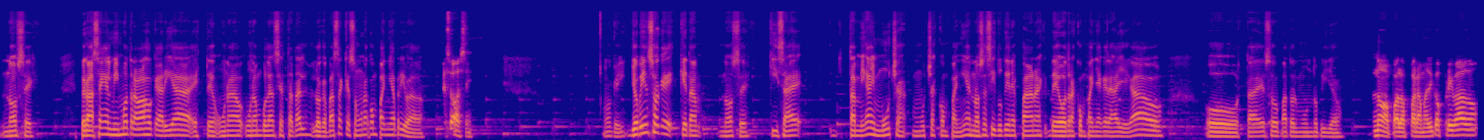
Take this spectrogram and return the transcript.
no sé, pero hacen el mismo trabajo que haría este, una, ambulancia estatal. Lo que pasa es que son una compañía privada. Eso así. Ok. Yo pienso que, que no sé, quizás también hay muchas, muchas compañías. No sé si tú tienes panas de otras compañías que les ha llegado o está eso para todo el mundo pillado. No, para los paramédicos privados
